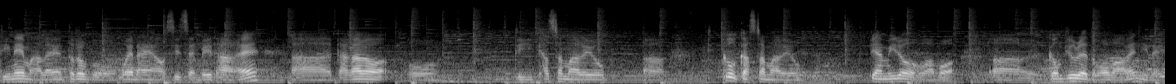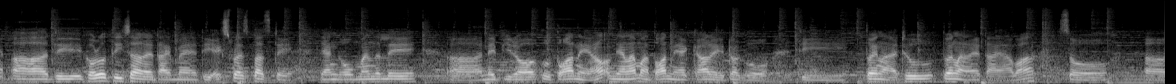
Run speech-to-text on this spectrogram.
ဒီနေ့မှာလည်းတို့ကိုဝယ်နိုင်အောင်စီစဉ်ပေးထားတယ်အာဒါကတော့ဟိုဒီ customer တွေကိုအာကိုယ့် customer တွေကိုပြန်ပြီးတော့ဟိုပါပေါ့ အာကွန်ပျူတာသဘောပါပဲညီလေးအာဒီကိုတို့သိကြတဲ့အတိုင်းပဲဒီ express bus တွေရန်ကုန်မန္တလေးအာနေပြည်တော်အခုသွားနေရအောင်အမြန်လမ်းမှာသွားနေတဲ့ကားတွေအတွက်ကိုဒီတွင်းလာအထူးတွင်းလာတဲ့တာယာပါ so အာ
